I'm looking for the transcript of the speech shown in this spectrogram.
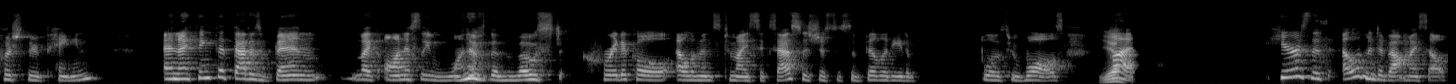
push through pain. And I think that that has been like honestly one of the most critical elements to my success is just this ability to blow through walls. Yeah. But here's this element about myself,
